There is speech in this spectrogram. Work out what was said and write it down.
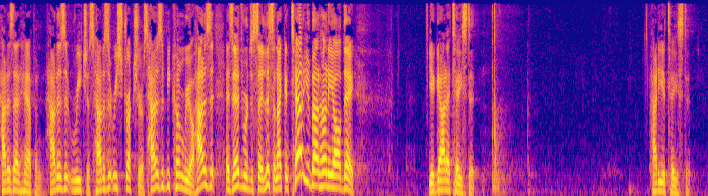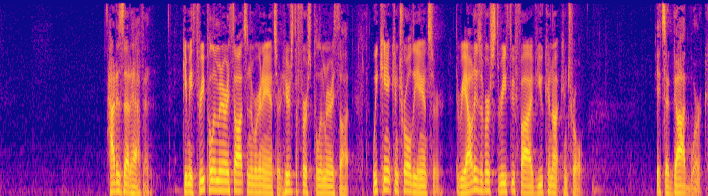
How does that happen? How does it reach us? How does it restructure us? How does it become real? How does it, as Edwards to say, listen, I can tell you about honey all day. You got to taste it. How do you taste it? How does that happen? Give me three preliminary thoughts and then we're going to answer it. Here's the first preliminary thought we can't control the answer. The realities of verse 3 through 5 you cannot control. It's a God work,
